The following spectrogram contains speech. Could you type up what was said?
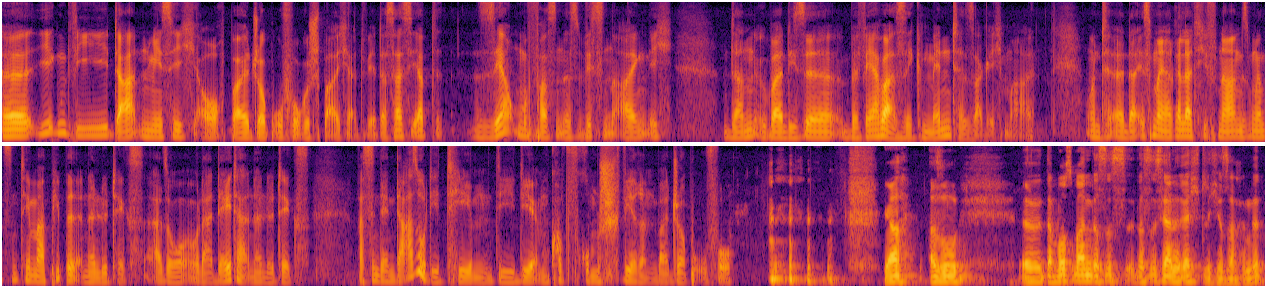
äh, irgendwie datenmäßig auch bei JobUFO gespeichert wird. Das heißt, ihr habt sehr umfassendes Wissen eigentlich dann über diese Bewerbersegmente, sage ich mal. Und äh, da ist man ja relativ nah an diesem ganzen Thema People Analytics, also oder Data Analytics. Was sind denn da so die Themen, die dir im Kopf rumschwirren bei Job UFO? Ja, also äh, da muss man, das ist, das ist ja eine rechtliche Sache. Ne?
